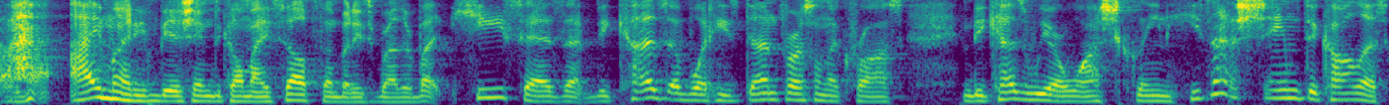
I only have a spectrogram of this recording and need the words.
I might even be ashamed to call myself somebody's brother, but he says that because of what he's done for us on the cross and because we are washed clean, he's not ashamed to call us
